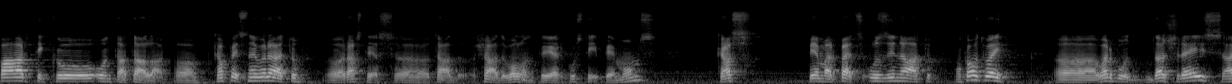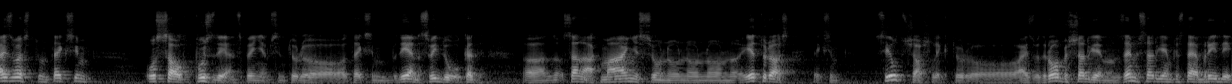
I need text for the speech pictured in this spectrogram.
pārtiku un tā tālāk. Kāpēc nevarētu rasties tāda, šāda volunteera kustība pie mums, kas, piemēram, pēc uzzinātu un kaut vai varbūt dažreiz aizvest un, teiksim, uzsaukt pusdienas, pieņemsim, tur, teiksim, dienas vidū, kad Nu, sanāk mājiņas un, un, un, un ieturās. Teiksim, Siltu šašliku tur aizved robežsargiem un zemesargiem, kas tajā brīdī,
